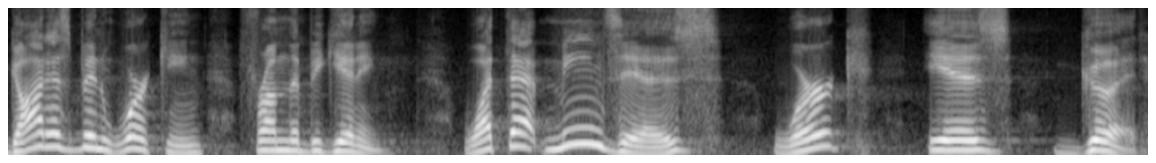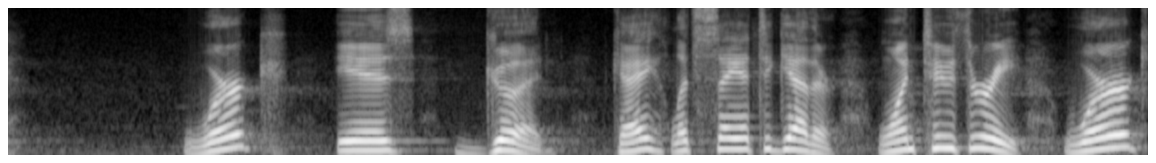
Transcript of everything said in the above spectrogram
God has been working from the beginning. What that means is work is good. Work is good. Okay, let's say it together. One, two, three. Work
